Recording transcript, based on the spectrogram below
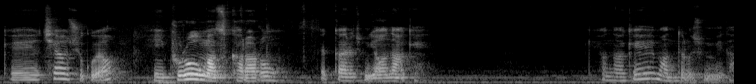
이렇게 채워주고요. 이 브로우 마스카라로 색깔을 좀 연하게 연하게 만들어줍니다.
